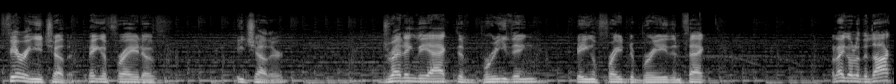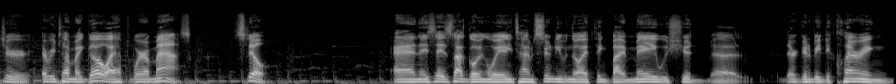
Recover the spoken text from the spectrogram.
fearing each other, being afraid of each other, dreading the act of breathing, being afraid to breathe. In fact, when I go to the doctor, every time I go, I have to wear a mask still. And they say it's not going away anytime soon, even though I think by May we should, uh, they're going to be declaring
